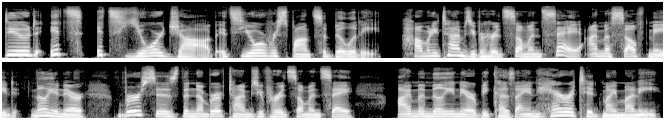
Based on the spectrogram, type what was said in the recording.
Dude, it's, it's your job. It's your responsibility. How many times you've heard someone say, I'm a self made millionaire versus the number of times you've heard someone say, I'm a millionaire because I inherited my money.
